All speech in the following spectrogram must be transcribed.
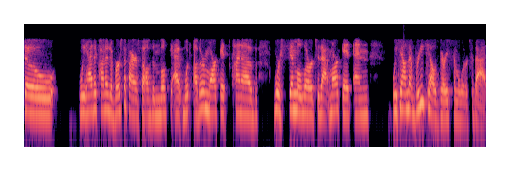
So we had to kind of diversify ourselves and look at what other markets kind of were similar to that market. And we found that retail is very similar to that.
